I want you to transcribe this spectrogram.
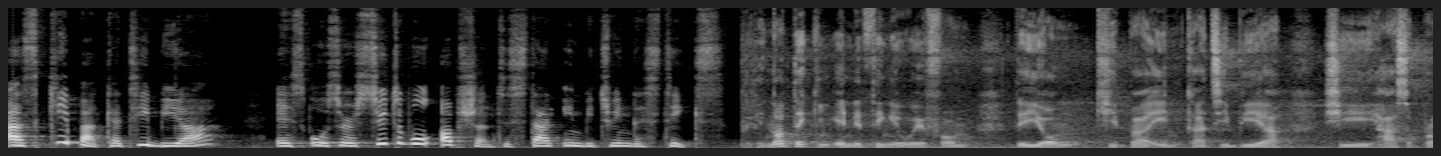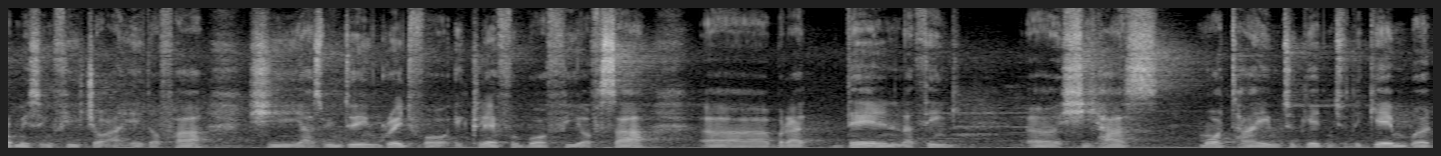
As keeper Cathy Biya is also a suitable option to stand in between the sticks. Not taking anything away from the young keeper in Cathy Biya, she has a promising future ahead of her. She has been doing great for Eclair football fee of SAR, uh, but then I think uh, she has more time to get into the game. But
